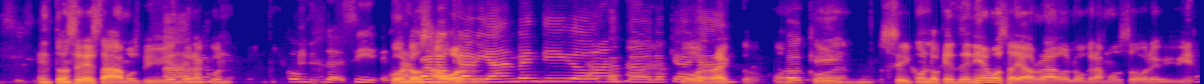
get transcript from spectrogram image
sí, sí. Entonces estábamos viviendo Ah, era no. con, Con, de- sí, con exacto. los con lo que habían vendido, con todo lo que habían. correcto, con, Ok. con- sí, con lo que teníamos ahí ahorrado logramos sobrevivir,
